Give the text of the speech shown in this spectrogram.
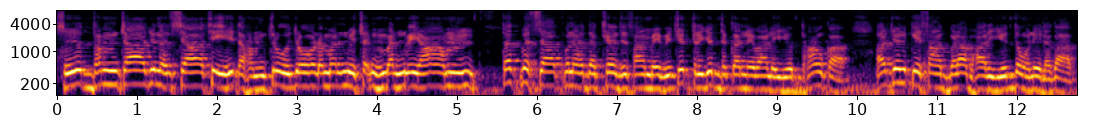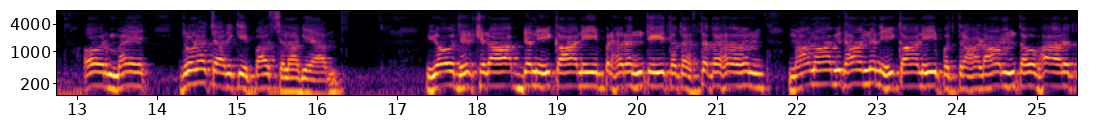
सुयुद्धम चाजुन ससीदहम त्रुद्रोणमन्वयाम तत्पश्चात पुनः दक्षिण दिशा में विचित्र युद्ध करने वाले योद्धाओं का अर्जुन के साथ बड़ा भारी युद्ध होने लगा और मैं द्रोणाचार्य के पास चला गया। योधिष्ठिराभ्यनिकानि प्रहरन्ति ततस्ततः। नानाविधान्यनिकानि पुत्राणाम तव भारत।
